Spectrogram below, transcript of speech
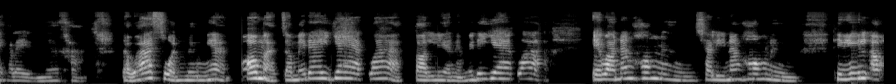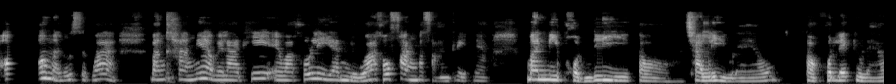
ขอะไรอย่างเงี้ยค่ะ แต่ว่าส่วนหนึ่งเนี่ยอ้อมอาจจะไม่ได้แยกว่าตอนเรียนเนี่ยไม่ได้แยกว่า เอวานั่งห้องหนึ่งชาลีนั่งห้องหนึ่งทีนี้เราอ้อมารู้สึกว่าบางครั้งเนี่ยเวลาที่เอวาเขาเรียนหรือว่าเขาฟังภาษาอังกฤษเนี่ย มันมีผลดีต่อชาลีอยู่แล้ว ต่อคนเล็กอยู่แล้ว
